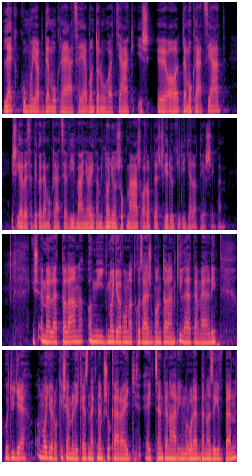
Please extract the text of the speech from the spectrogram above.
legkomolyabb demokráciájában tanulhatják és a demokráciát, és élvezhetik a demokrácia vívmányait, amit nagyon sok más arab testvérük irigyel a térségben. És emellett talán, ami így magyar vonatkozásban talán ki lehet emelni, hogy ugye a magyarok is emlékeznek nem sokára egy, egy centenáriumról ebben az évben,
